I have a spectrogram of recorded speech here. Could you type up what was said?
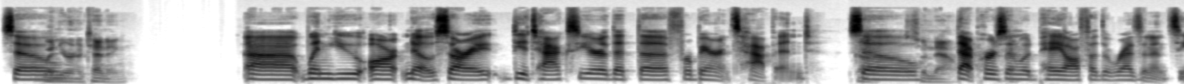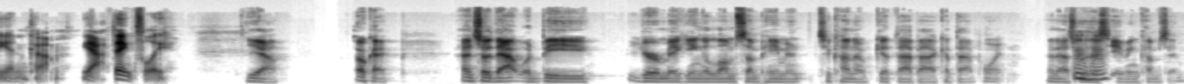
So when you're attending. Uh, when you are no, sorry, the tax year that the forbearance happened. So, so now that person would pay off of the residency income. Yeah, thankfully. Yeah. Okay. And so that would be you're making a lump sum payment to kind of get that back at that point. And that's where mm-hmm. the saving comes in.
